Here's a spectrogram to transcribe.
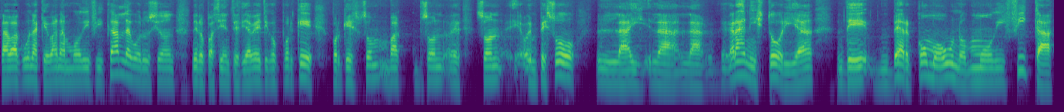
las vacunas que van a modificar la evolución de los pacientes diabéticos. ¿Por qué? Porque son, son, eh, son eh, empezó la, la, la gran historia de ver cómo uno modifica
